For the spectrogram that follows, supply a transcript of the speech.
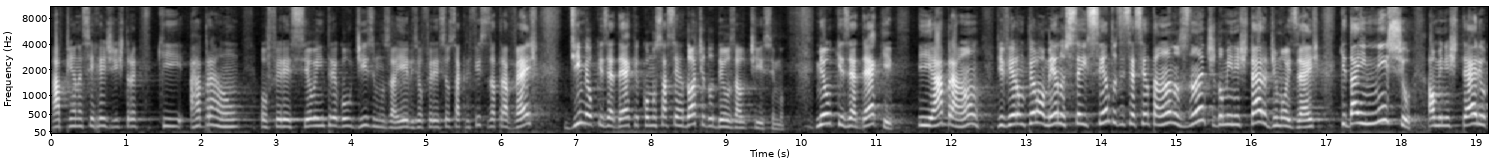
Apenas se registra que Abraão ofereceu e entregou dízimos a eles, e ofereceu sacrifícios através de Melquisedeque como sacerdote do Deus Altíssimo. Melquisedeque e Abraão viveram pelo menos 660 anos antes do ministério de Moisés, que dá início ao ministério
